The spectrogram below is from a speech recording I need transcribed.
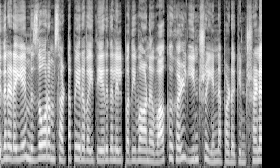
இதனிடையே மிசோரம் சட்டப்பேரவைத் தேர்தலில் பதிவான வாக்குகள் இன்று எண்ணப்படுகின்றன.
